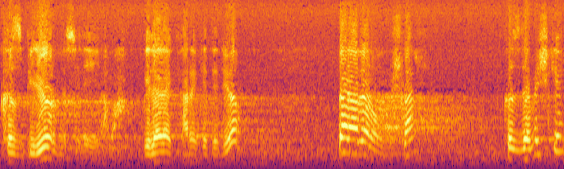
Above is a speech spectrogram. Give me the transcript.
kız biliyor meseleyi ama bilerek hareket ediyor. Beraber olmuşlar. Kız demiş ki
